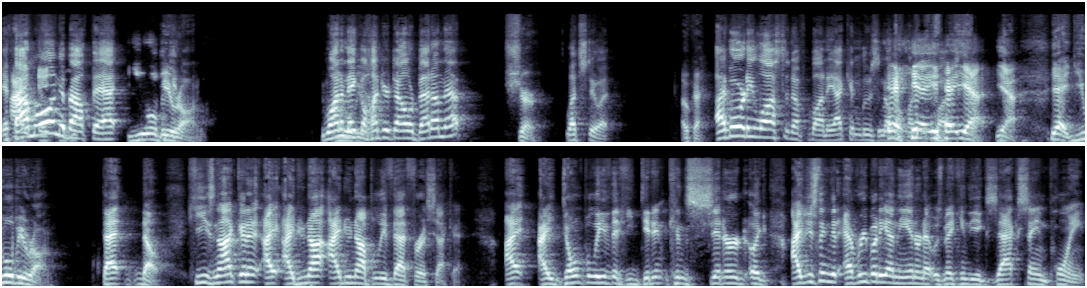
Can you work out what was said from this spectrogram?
If I- I'm wrong it- about that, You will be You- wrong. You want to make a hundred dollar bet on that? Sure. Let's do it. Okay. I've already lost enough money. I can lose another Yeah, yeah, yeah, bucks. yeah, yeah. Yeah, you will be wrong. That no, he's not gonna. I, I do not. I do not believe that for a second. I, I don't believe that he didn't consider like I just think that everybody on the internet was making the exact same point,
